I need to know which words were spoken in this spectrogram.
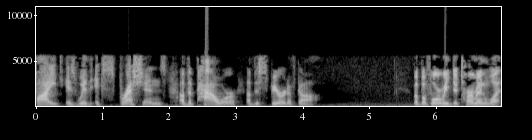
fight is with expressions of the power of the Spirit of God. But before we determine what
